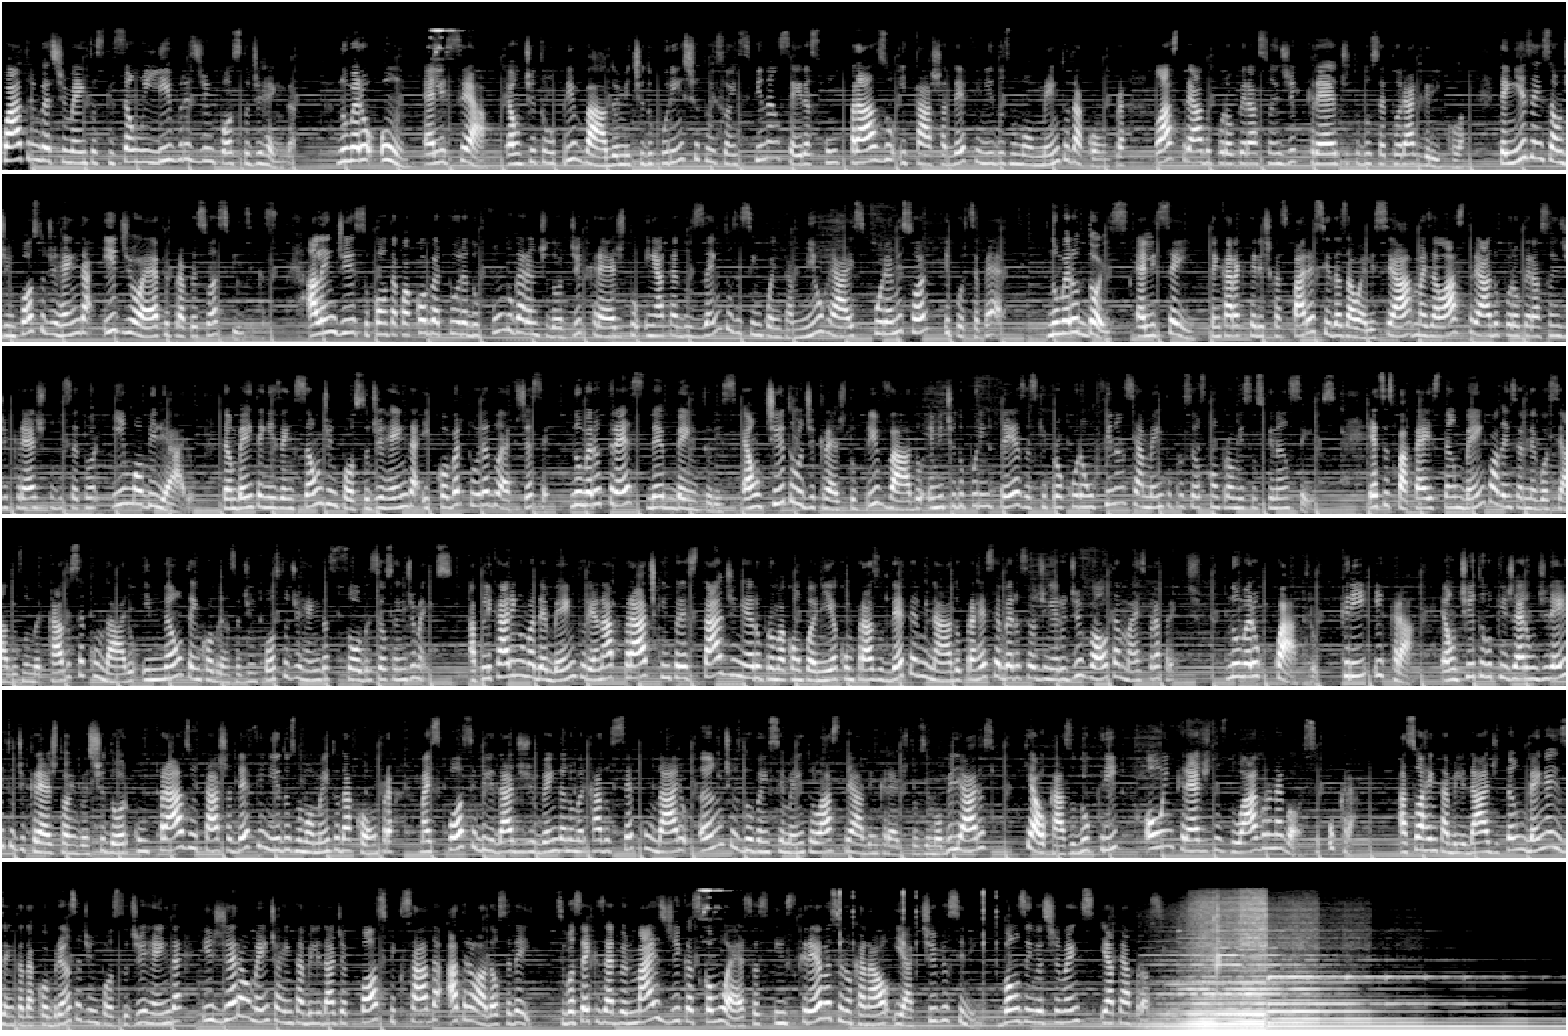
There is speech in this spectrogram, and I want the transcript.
quatro investimentos que são livres de imposto de renda. Número 1. LCA. É um título privado emitido por instituições financeiras com prazo e taxa definidos no momento da compra, lastreado por operações de crédito do setor agrícola. Tem isenção de imposto de renda e de OF para pessoas físicas. Além disso, conta com a cobertura do Fundo Garantidor de Crédito em até 250 mil reais por emissor e por CPF. Número 2, LCI. Tem características parecidas ao LCA, mas é lastreado por operações de crédito do setor imobiliário. Também tem isenção de imposto de renda e cobertura do FGC. Número 3, debentures. É um título de crédito privado emitido por empresas que procuram o financiamento para os seus compromissos financeiros. Esses papéis também podem ser negociados no mercado secundário e não têm cobrança de imposto de renda sobre seus rendimentos. Aplicar em uma debenture é, na prática, emprestar dinheiro para uma companhia com prazo determinado para receber o seu dinheiro de volta mais para frente. Número 4. CRI e CRA. É um título que gera um direito de crédito ao investidor com prazo e taxa definidos no momento da compra, mas possibilidade de venda no mercado secundário antes do vencimento lastreado em créditos imobiliários, que é o caso do CRI, ou em créditos do agronegócio, o CRA. A sua rentabilidade também é isenta da cobrança de imposto de renda e geralmente a rentabilidade é pós-fixada atrelada ao CDI. Se você quiser ver mais dicas como essas, inscreva-se no canal e ative o sininho. Bons investimentos e até a próxima!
